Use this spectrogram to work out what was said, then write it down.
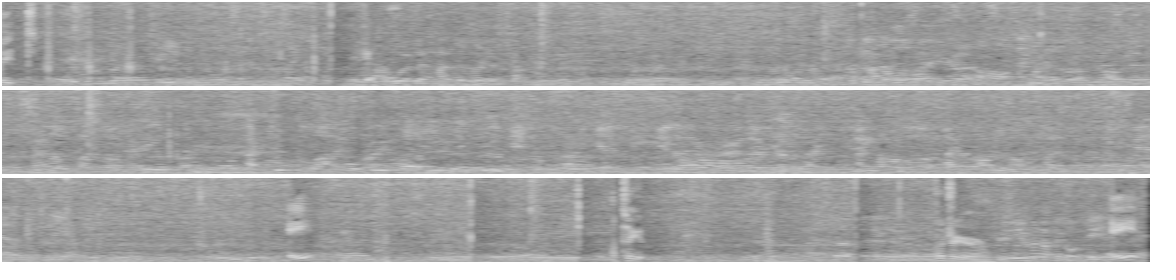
Eight. Oh. Eight. I'll take it. No trigger. Eight.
